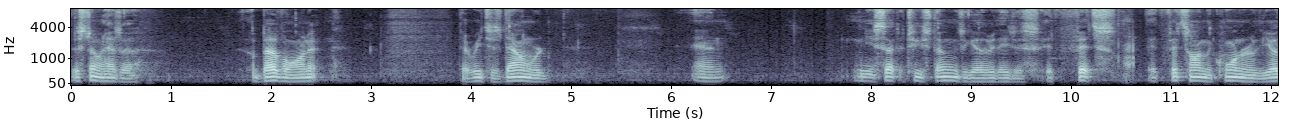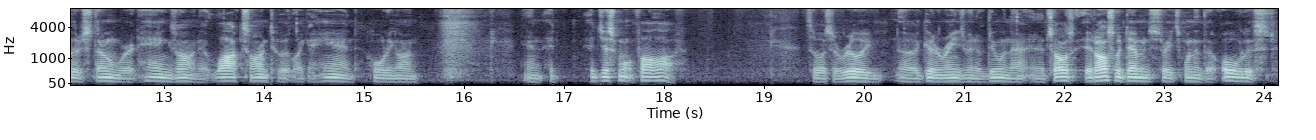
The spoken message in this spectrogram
this stone has a, a bevel on it that reaches downward, and when you set the two stones together, they just it fits it fits on the corner of the other stone where it hangs on. It locks onto it like a hand holding on, and it it just won't fall off. So it's a really uh, good arrangement of doing that, and it's also it also demonstrates one of the oldest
